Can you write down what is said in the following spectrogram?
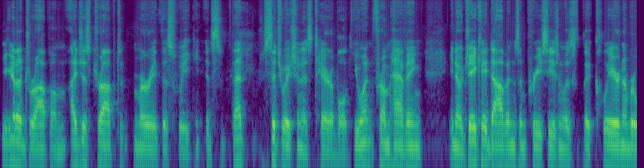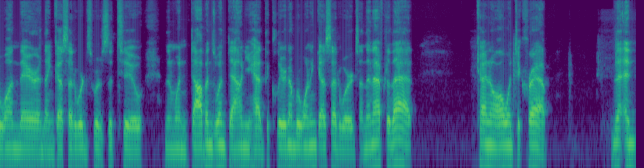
You got to drop them. I just dropped Murray this week. It's that situation is terrible. You went from having, you know, J.K. Dobbins in preseason was the clear number one there, and then Gus Edwards was the two. And then when Dobbins went down, you had the clear number one in Gus Edwards, and then after that, kind of all went to crap. And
